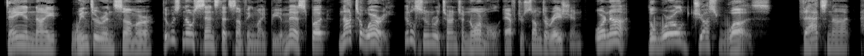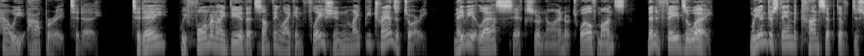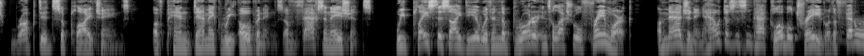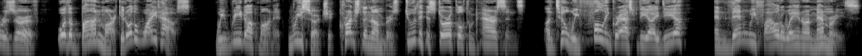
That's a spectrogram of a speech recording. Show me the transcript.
Day and night, winter and summer, there was no sense that something might be amiss, but not to worry. It'll soon return to normal after some duration, or not. The world just was. That's not how we operate today. Today, we form an idea that something like inflation might be transitory, Maybe it lasts six or nine or 12 months, then it fades away. We understand the concept of disrupted supply chains, of pandemic reopenings, of vaccinations. We place this idea within the broader intellectual framework, imagining how does this impact global trade or the Federal Reserve or the bond market or the White House. We read up on it, research it, crunch the numbers, do the historical comparisons until we fully grasp the idea and then we file it away in our memories.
